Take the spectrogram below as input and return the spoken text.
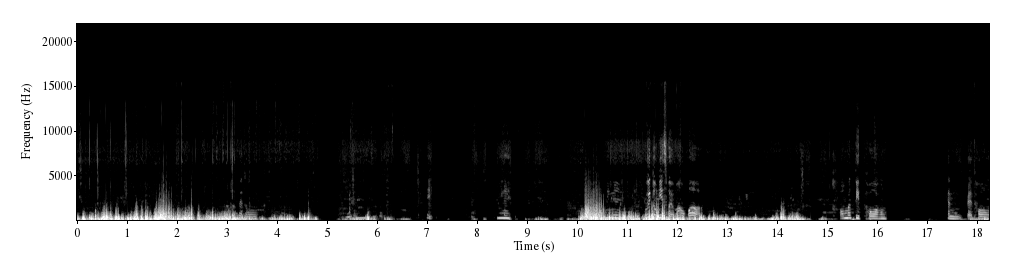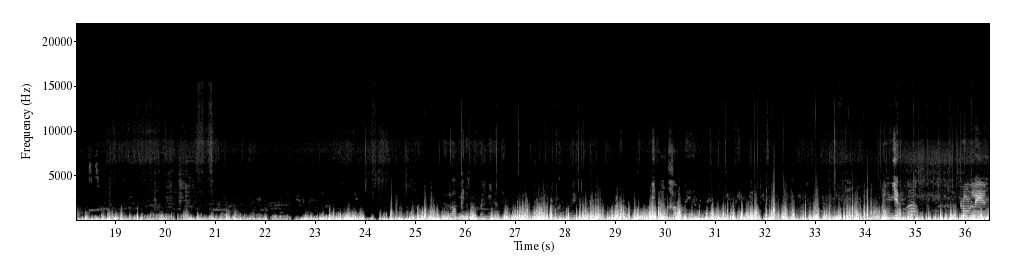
นี่ตรงนี้สวยมากปะเขามาติดทองเห็นแปะทองรอบไปดูมันมี เย็นมาก ลมแรง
